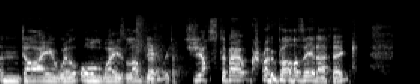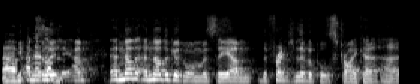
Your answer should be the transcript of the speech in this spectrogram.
N'Diaye will always love you, which just about crowbars in, I think. Um, yeah, absolutely. Um, another another good one was the um, the French Liverpool striker uh,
